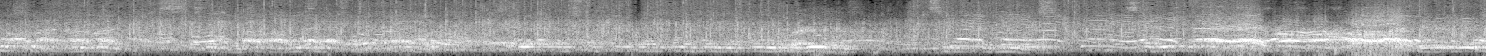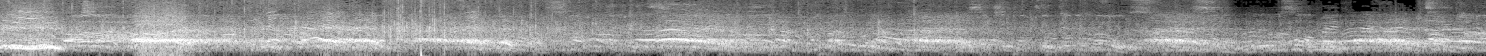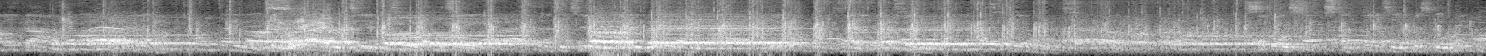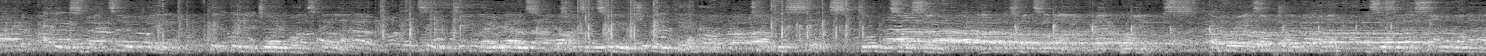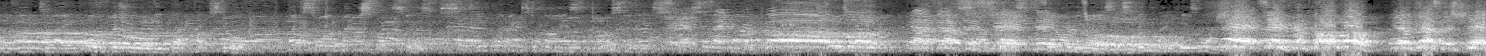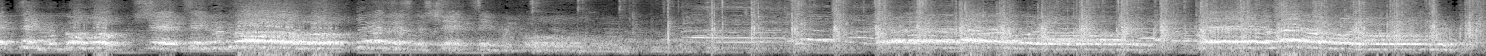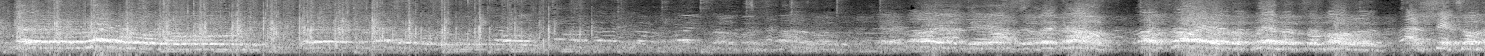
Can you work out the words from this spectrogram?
Thank you. Taylor. 18, Jamie Reid. 22, Jimmy Keohane. 26, Jordan Tillson. And number 29, Matt Grimes. Referee is Andre Marler, assisted by Simon Long and Adam Montoy. Fourth official will be Brett Huxtable. Thanks to our match sponsors, City Wedding Supplies, and also the Express Echo. shit's on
